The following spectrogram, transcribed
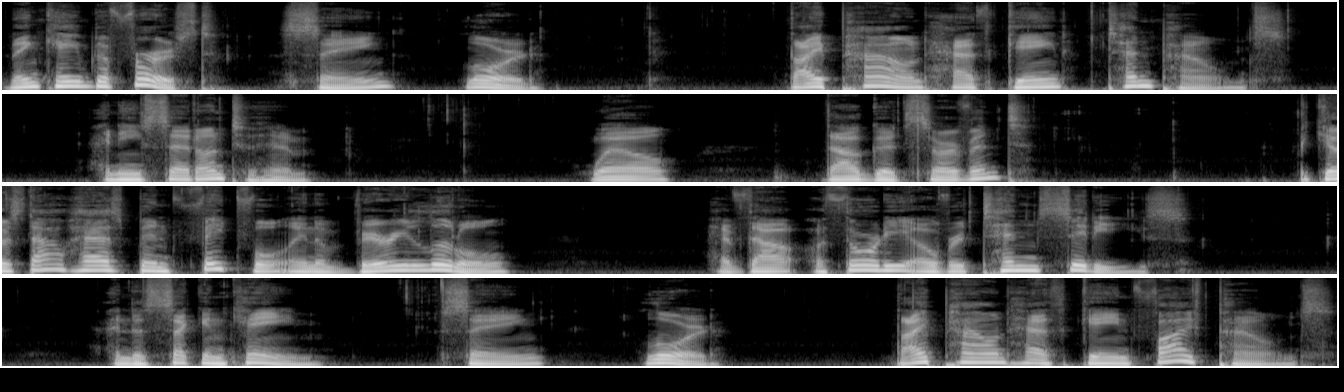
Then came the first, saying, Lord, thy pound hath gained ten pounds. And he said unto him, Well, thou good servant, because thou hast been faithful in a very little, have thou authority over ten cities. And the second came, saying, Lord, thy pound hath gained five pounds.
